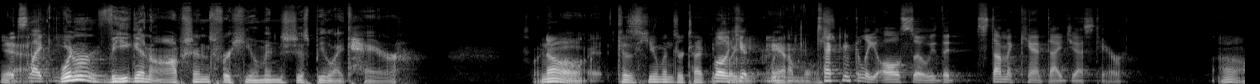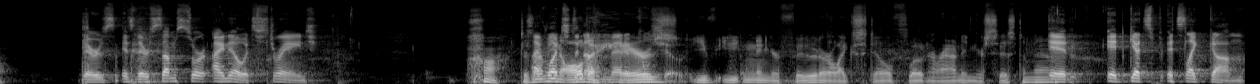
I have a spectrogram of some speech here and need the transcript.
It's like Wouldn't vegan options for humans just be like hair? No, because humans are well, technically he- we- animals. Technically, also the stomach can't digest hair. oh, There's is there some sort? I know it's strange. huh? Does that I've mean all the hairs shows. you've eaten in your food are like still floating around in your system now? It it gets it's like gum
